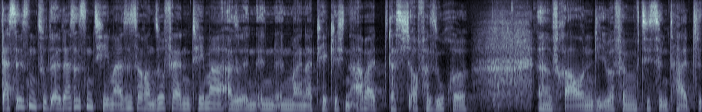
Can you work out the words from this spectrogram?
Das ist, ein, das ist ein Thema. Es ist auch insofern ein Thema, also in, in, in meiner täglichen Arbeit, dass ich auch versuche, äh, Frauen, die über 50 sind, halt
